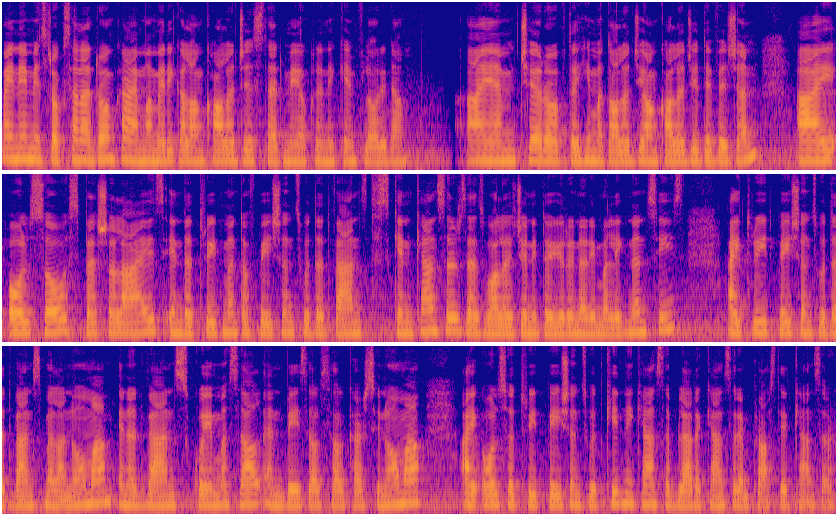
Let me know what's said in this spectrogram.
My name is Roxana Dronca. I'm a medical oncologist at Mayo Clinic in Florida. I am chair of the Hematology Oncology Division. I also specialize in the treatment of patients with advanced skin cancers as well as genitourinary malignancies. I treat patients with advanced melanoma and advanced squamous cell and basal cell carcinoma. I also treat patients with kidney cancer, bladder cancer, and prostate cancer.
